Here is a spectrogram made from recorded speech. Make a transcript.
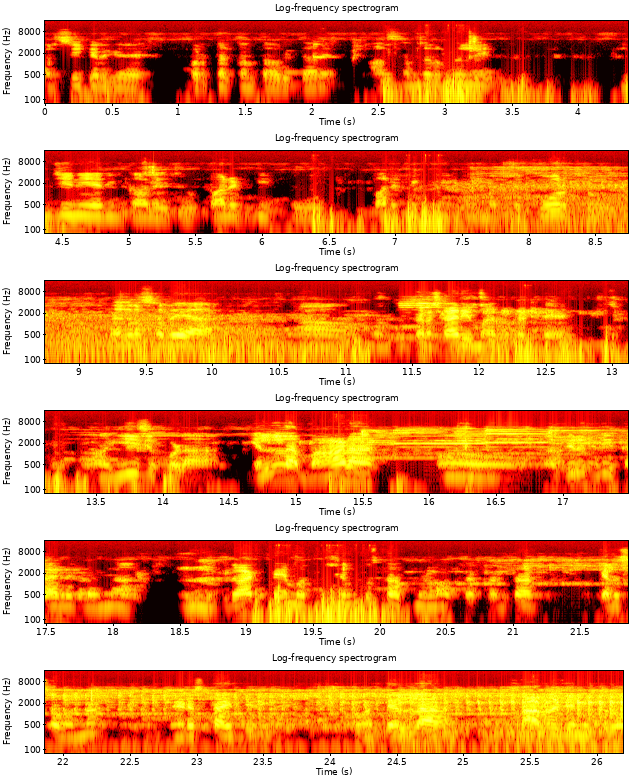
ಅರಸೀಕೆರೆಗೆ ಬರ್ತಕ್ಕಂಥವರಿದ್ದಾರೆ. ಆ ಸಂದರ್ಭದಲ್ಲಿ ಇಂಜಿನಿಯರಿಂಗ್ ಕಾಲೇಜು, ಪಾಲಿಟೆಕ್ನಿಕ್ ಪಾಲಿಟೆಕ್ನಿಕ್ ಮತ್ತು ಕೋರ್ಟು, ನಗರಸಭೆಯ ಒಂದು ತರಕಾರಿ ಮಾರುಕಟ್ಟೆ ಈಜುಕೊಳ ಎಲ್ಲ ಭಾಳ ಅಭಿವೃದ್ಧಿ ಕಾರ್ಯಗಳನ್ನು ಉದ್ಘಾಟನೆ ಮತ್ತು ಶಂಕುಸ್ಥಾಪನೆ ಮಾಡ್ತಕ್ಕಂಥ ಕೆಲಸವನ್ನು ನಡೆಸ್ತಾ ಇದ್ದೀವಿ. ಅವತ್ತೆಲ್ಲ ಸಾರ್ವಜನಿಕರು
